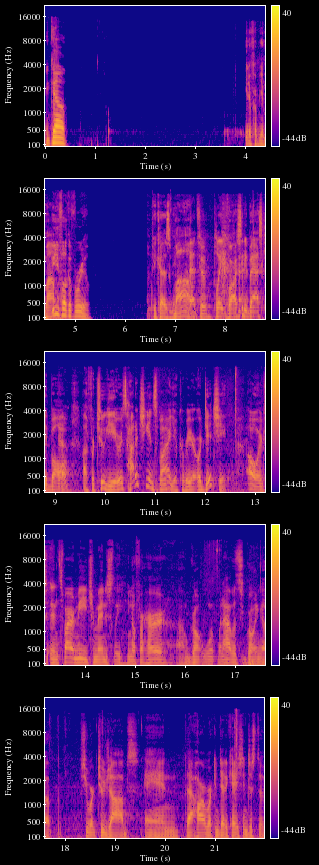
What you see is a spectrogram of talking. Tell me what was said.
And Kyle, Get it from your mom. be fucking for real. Because mom played varsity basketball Yeah. uh, for two years. How did she inspire your career, or did she? Oh, it inspired me tremendously. You know, for her, um, grow, when I was growing up, she worked two jobs, and that hard work and dedication just to,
